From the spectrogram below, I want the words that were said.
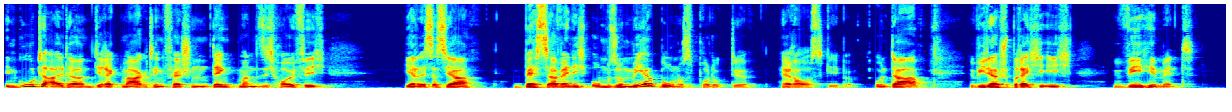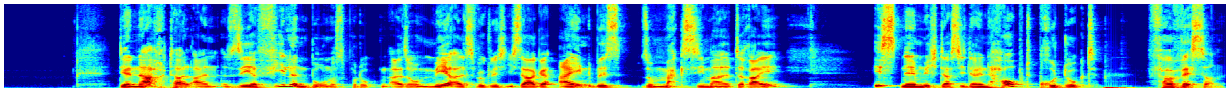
in guter alter Direktmarketing, Fashion denkt man sich häufig, ja, dann ist das ja besser, wenn ich umso mehr Bonusprodukte herausgebe. Und da widerspreche ich vehement. Der Nachteil an sehr vielen Bonusprodukten, also mehr als wirklich, ich sage ein bis so maximal drei, ist nämlich, dass sie dein Hauptprodukt verwässern.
